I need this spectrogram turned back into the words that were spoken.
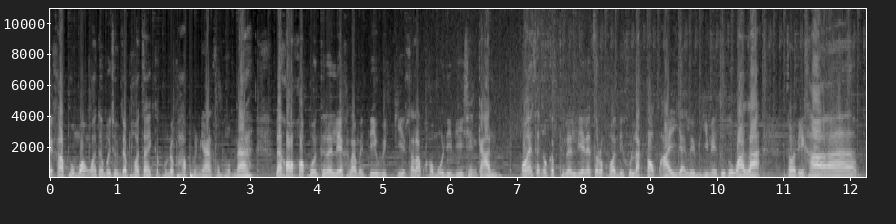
ยครับ ผมหวังว่าท่านผู้ชมจะพอใจกับคุณภาพผลงานของผมนะ และขอขอบคุณเทเลเรียคาราเมตี้วิกิสำหรับข้อมูลดีๆเช่นกัน ขอให้สนุกกับเทเลเรียและตัวละครที่คุณรักต่อไป อย่าลืมยิ้มในทุกๆวันละ สวัสดีครับ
